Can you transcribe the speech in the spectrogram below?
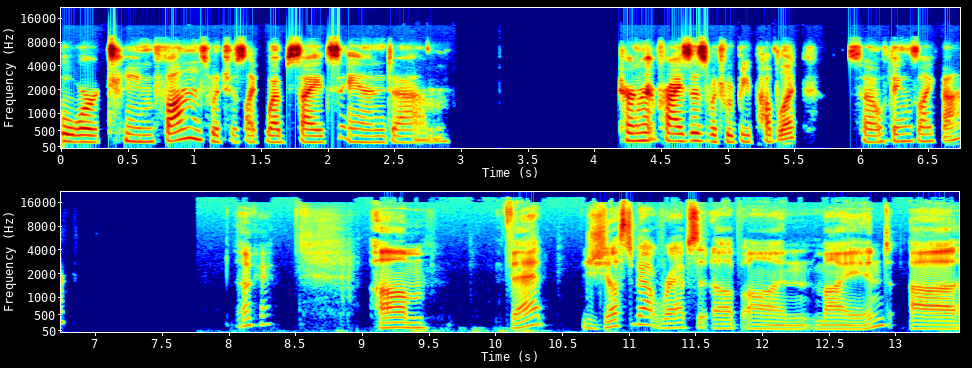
for team funds, which is like websites and um, tournament prizes, which would be public. So things like that. Okay. Um, that just about wraps it up on my end. Uh,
